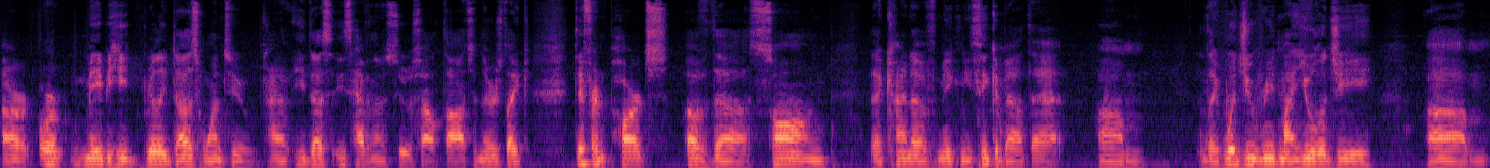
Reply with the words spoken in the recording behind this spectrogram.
or or maybe he really does want to kind of he does he's having those suicidal thoughts and there's like different parts of the song that kind of make me think about that um like would you read my eulogy um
